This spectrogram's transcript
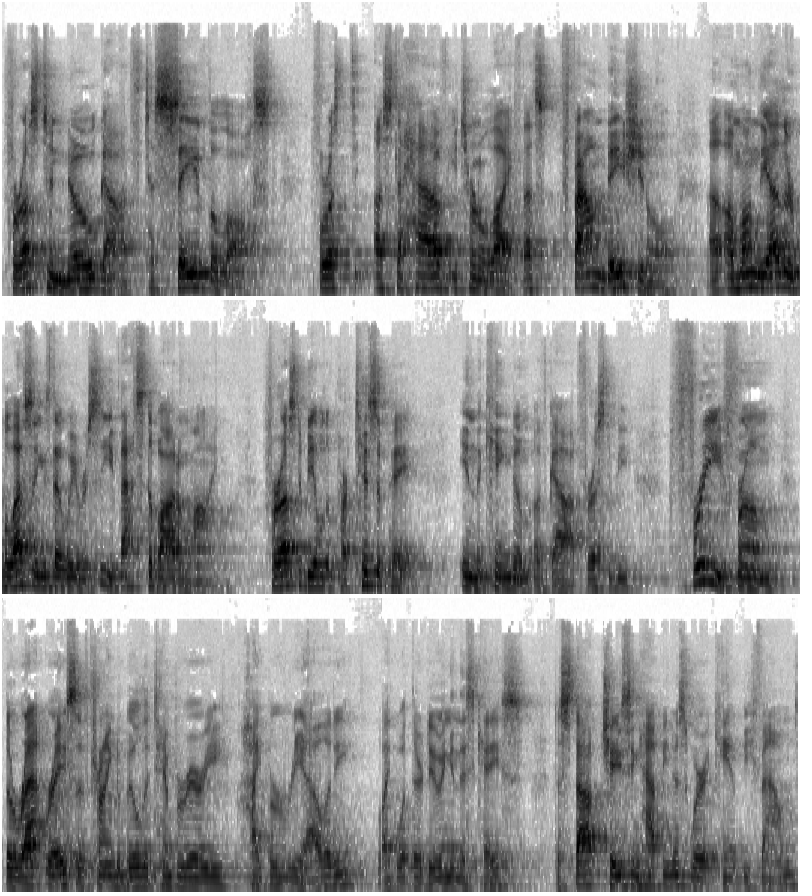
for us to know God, to save the lost, for us to, us to have eternal life. That's foundational uh, among the other blessings that we receive. That's the bottom line. For us to be able to participate in the kingdom of God, for us to be free from the rat race of trying to build a temporary hyper reality, like what they're doing in this case, to stop chasing happiness where it can't be found.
